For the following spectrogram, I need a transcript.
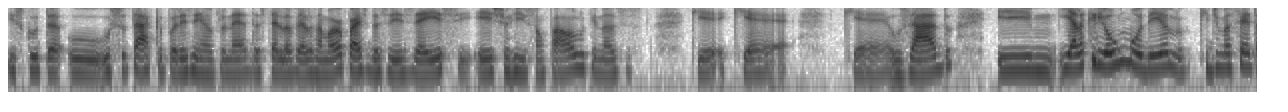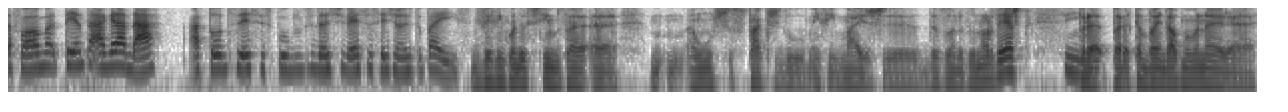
escuta o, o sotaque, por exemplo, né, das telenovelas, a maior parte das vezes é esse eixo Rio-São Paulo que nós que, que é que é usado e, e ela criou um modelo que de uma certa forma tenta agradar a todos esses públicos das diversas regiões do país. De vez em quando assistimos a, a, a uns sotaques do, enfim, mais uh, da zona do Nordeste, para, para também de alguma maneira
